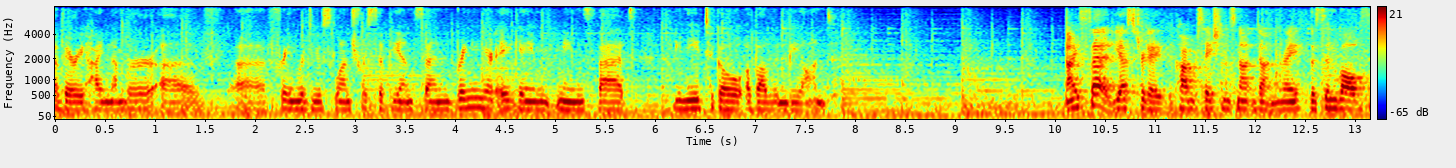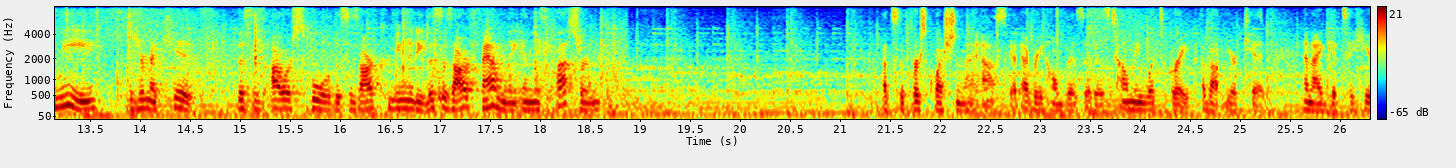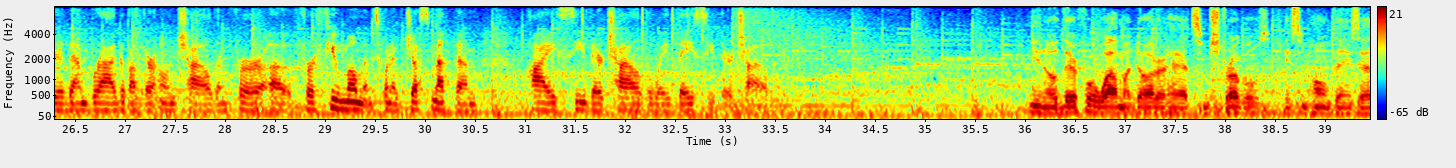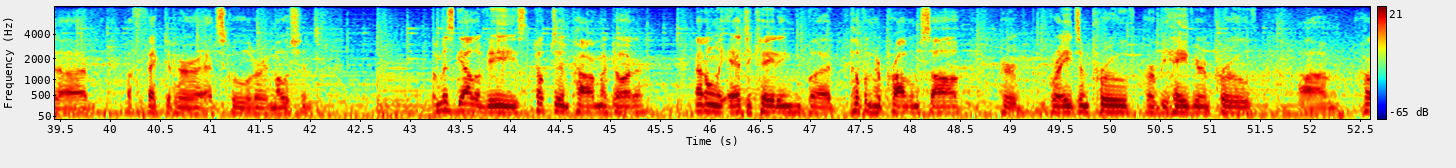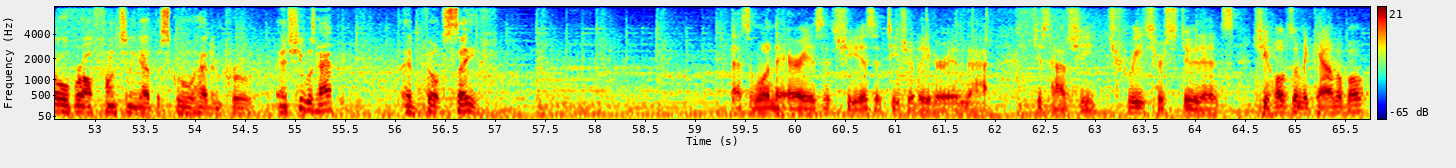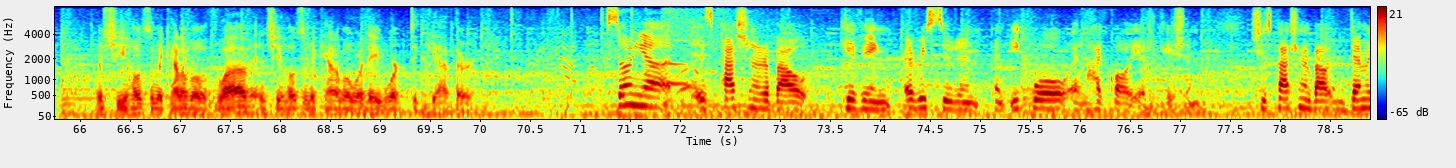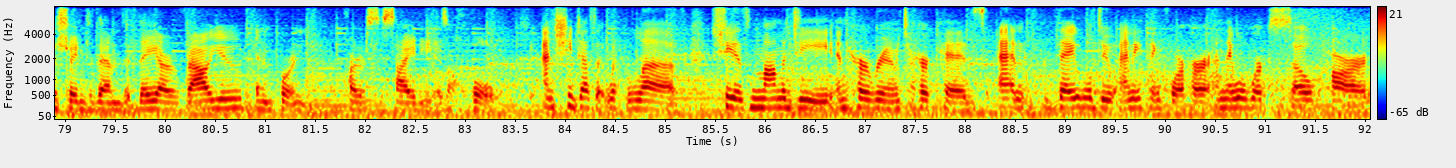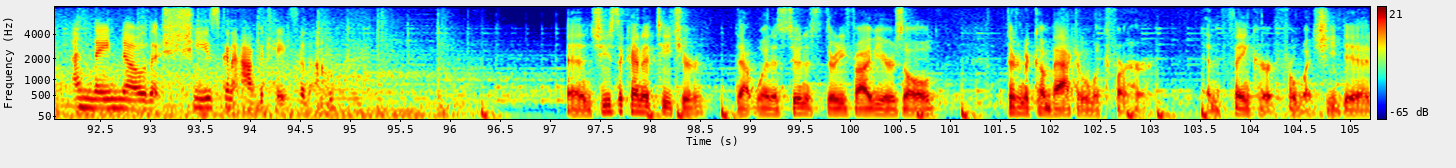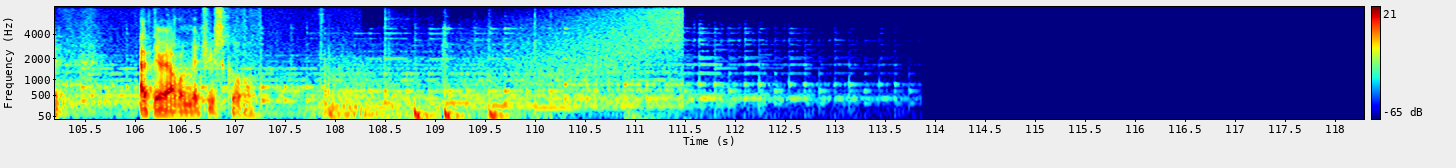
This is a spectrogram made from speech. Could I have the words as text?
A very high number of uh, free and reduced lunch recipients and bringing your A game means that you need to go above and beyond. I said yesterday, the conversation's not done, right? This involves me because you're my kids. This is our school, this is our community, this is our family in this classroom. That's the first question I ask at every home visit is tell me what's great about your kid. And I get to hear them brag about their own child. And for, uh, for a few moments when I've just met them, I see their child the way they see their child. You know, there for a while my daughter had some struggles and some home things that uh, affected her at school, her emotions. Miss Galaviz helped to empower my daughter, not only educating, but helping her problem solve, her grades improve, her behavior improve, um, her overall functioning at the school had improved, and she was happy. It felt safe. That's one of the areas that she is a teacher leader in that, just how she treats her students. She holds them accountable, but she holds them accountable with love and she holds them accountable where they work together. Sonia is passionate about giving every student an equal and high quality education. She's passionate about demonstrating to them that they are valued and important part of society as a whole. And she does it with love. She is Mama G in her room to her kids and they will do anything for her and they will work so hard and they know that she's gonna advocate for them. And she's the kind of teacher that when a student's 35 years old, they're gonna come back and look for her and thank her for what she did at their elementary school.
